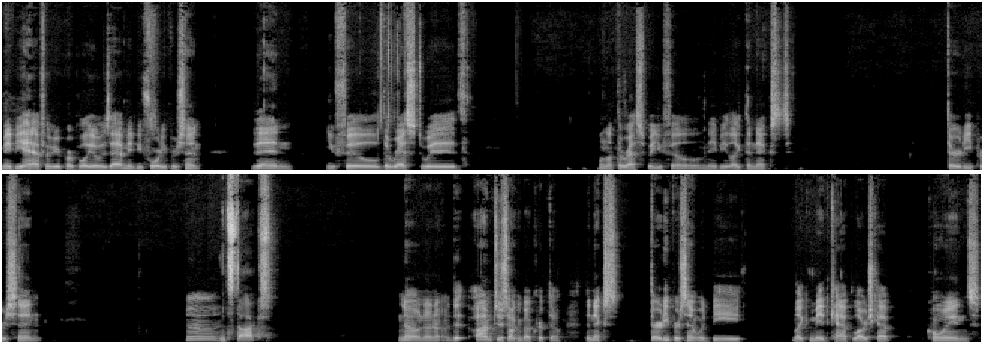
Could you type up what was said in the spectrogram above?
Maybe half of your portfolio is that, maybe forty percent. Then you fill the rest with well not the rest, but you fill maybe like the next thirty percent uh, In stocks? no, no, no. The, I'm just talking about crypto. The next 30% would be like mid cap, large cap coins.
